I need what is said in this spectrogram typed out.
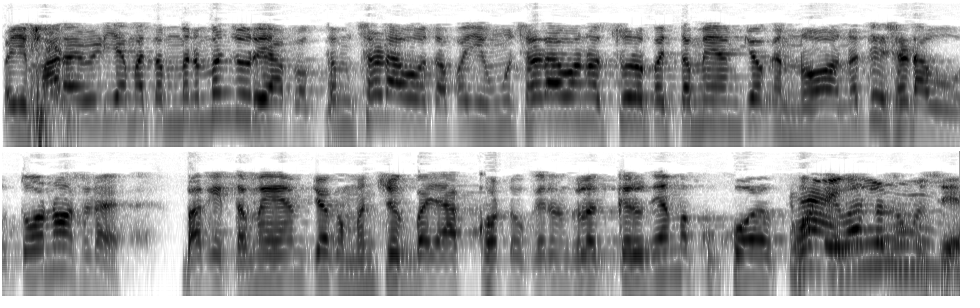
પછી મારા વિડિયામાં તમે મને મંજૂરી આપો તમે ચડાવો તો પછી હું ચડાવવાનો જ છું. પછી તમે એમ કહો કે નો નથી ચડાવવું તો ન ચડાય. બાકી તમે એમ કહો કે મનસુખભાઈ આ ખોટું કર્યું ગલત કર્યું એમાં ખોટી વાત શું છે.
